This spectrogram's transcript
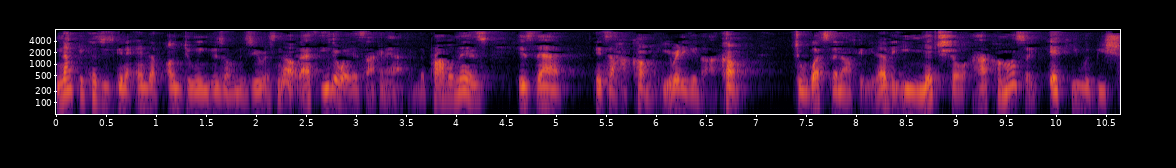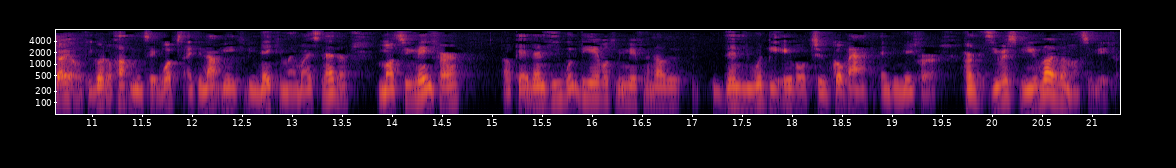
not because he's going to end up undoing his own Naziris. No, that's either way that's not going to happen. The problem is, is that it's a Hakama. He already gave a Hakama. So what's the nafkamina? The imitshal hakamasa. If he would be shoyal, if you go to Chacham and say, whoops, I did not mean to be making my wife's neder, matzi mefer, okay, then he would be able to be made for another, then he would be able to go back and be made for her naziris, matzi mefer.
